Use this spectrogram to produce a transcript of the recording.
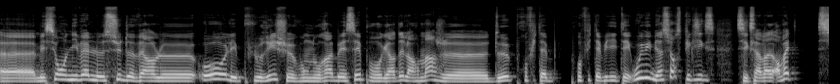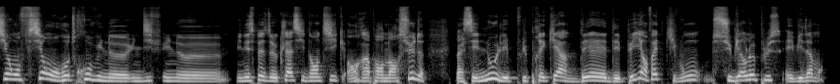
Euh, mais si on nivelle le sud vers le haut, les plus riches vont nous rabaisser pour regarder leur marge de profitabilité. Oui, oui, bien sûr, c'est que ça va. En fait, si on, si on retrouve une, une, espèce de classe identique en rapport nord-sud, bah c'est nous les plus précaires des, des, pays en fait qui vont subir le plus, évidemment.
